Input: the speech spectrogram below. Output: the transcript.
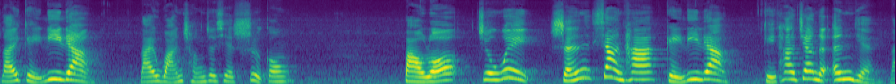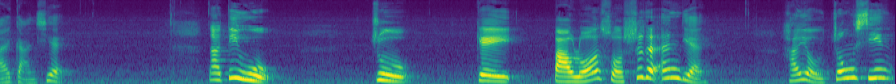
来给力量，来完成这些事工。保罗就为神向他给力量，给他这样的恩典来感谢。那第五，主给保罗所施的恩典，还有忠心。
